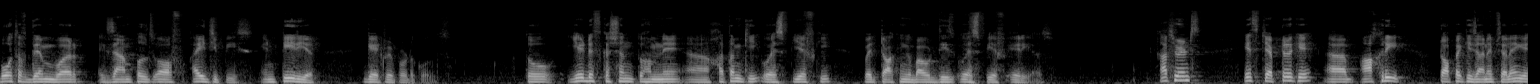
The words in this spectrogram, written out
both of them work example of I G P interior gateway protocol تو یہ ڈسکشن تو ہم نے ختم کی او ایس پی ایف کی with talking about these O S P F areas اب اسٹوڈینٹس اس چیپٹر کے آخری ٹاپک کی جانب چلیں گے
